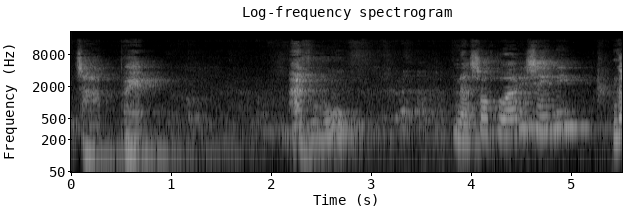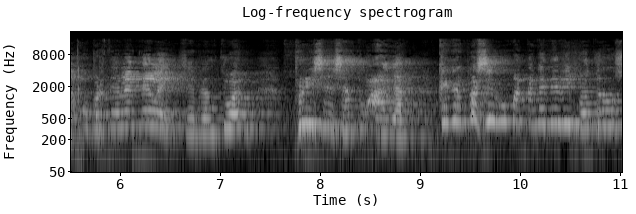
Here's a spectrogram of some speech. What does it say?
Capek. Aduh. Nah, suatu hari saya ini nggak mau bertele-tele. Saya bilang Tuhan, beri saya satu ayat. Kenapa sih rumah tangga ini ribut terus?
